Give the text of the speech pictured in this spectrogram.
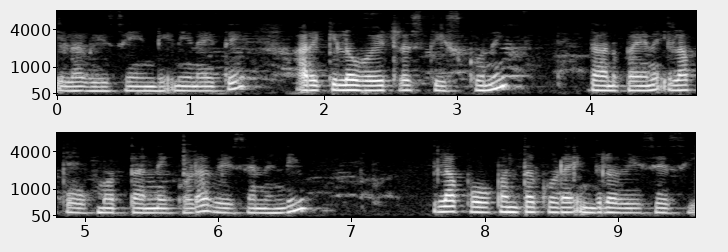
ఇలా వేసేయండి. నేనైతే అరకిలో వైట్ రైస్ తీసుకొని దానిపైన ఇలా పోపు మొత్తాన్ని కూడా వేసానండి. ఇలా పోపు అంతా కూడా ఇందులో వేసేసి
